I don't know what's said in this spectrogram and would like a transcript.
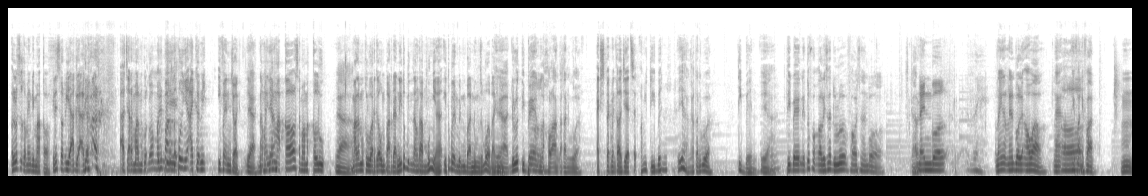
Lu suka main di Makel. Ini sorry ya agak-agak acara malam Gua main Unpar di- tuh punya iconic event coy. Ya, namanya, namanya- Makel sama Makelu. Ya. Malam keluarga Unpar dan itu bintang tamunya itu band-band Bandung semua banyak. Ya, dulu T-band lah kalau angkatan gua. Experimental Jet Set. Kami T-band. Iya, angkatan gua. T-band. Iya. T-band itu vokalisnya dulu vokalis Nine Ball. Sekarang Nine ball. Nine, Nine Ball yang awal. Nah, Oh. Ivan Ivan. Hmm.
